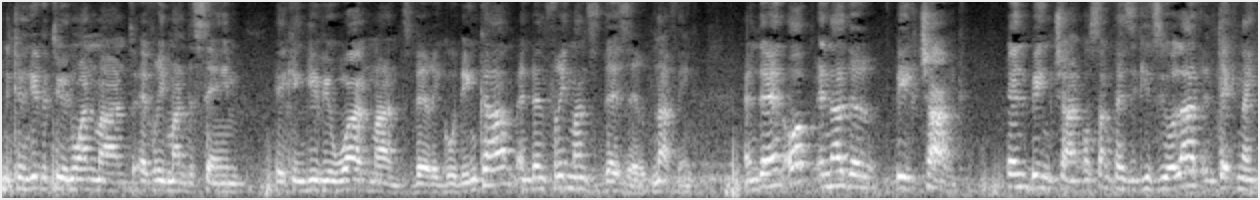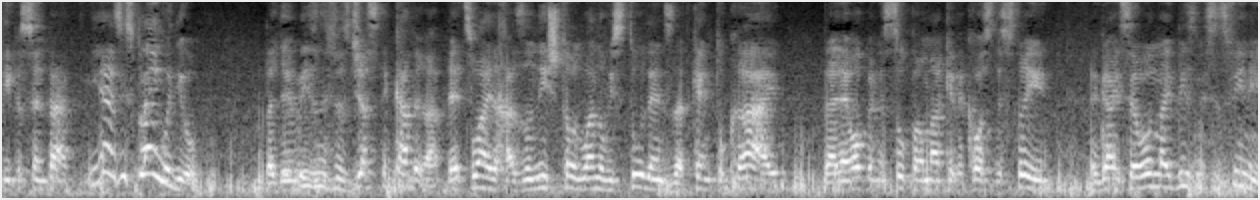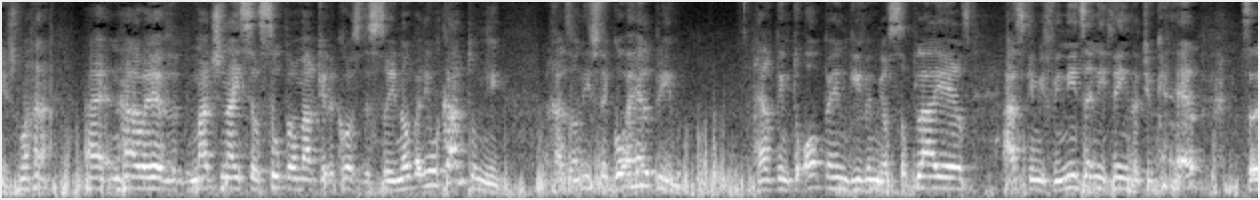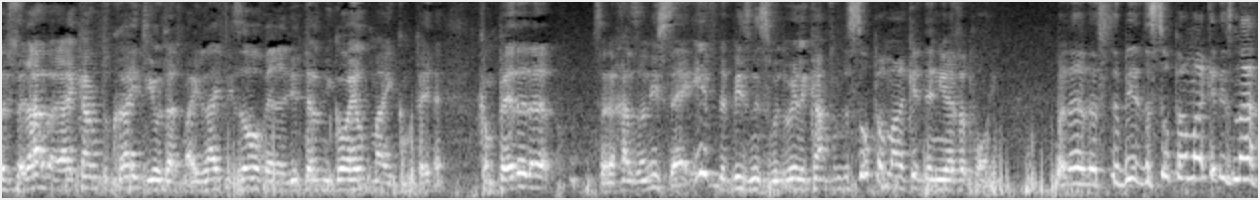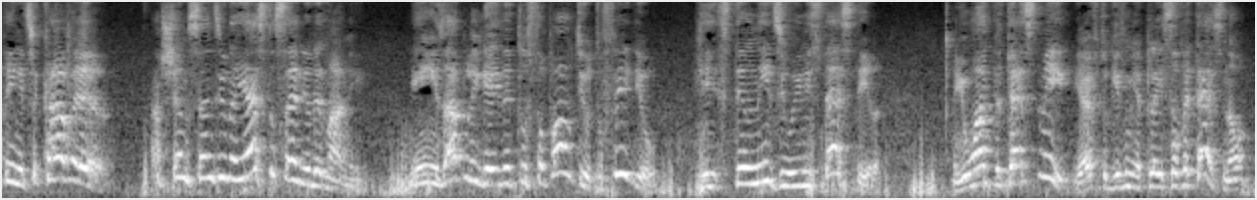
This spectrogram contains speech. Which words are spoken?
He can give it to you in one month, every month the same. He can give you one month very good income, and then three months desert, nothing. And then, oh, another big chunk, and big chunk, or sometimes he gives you a lot and take 90% back. Yes, he's playing with you. But the business is just a cover-up. That's why the Chazon Ish told one of his students that came to cry that I opened a supermarket across the street. The guy said, all my business is finished. I, now I have a much nicer supermarket across the street. Nobody will come to me. Chazon said, go help him. Help him to open, give him your suppliers, ask him if he needs anything that you can help. So I said, Rabbi, I come to cry to you that my life is over and you tell me go help my comp- competitor. So the Chazon said, if the business would really come from the supermarket, then you have a point. But uh, the, the, the supermarket is nothing, it's a cover. Hashem sends you the, yes to send you the money. He is obligated to support you, to feed you. He still needs you in his test here. You want to test me? You have to give me a place of a test, no?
